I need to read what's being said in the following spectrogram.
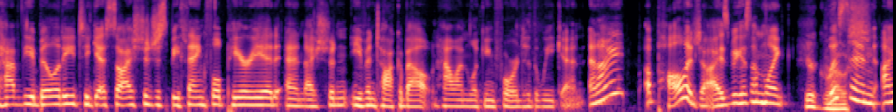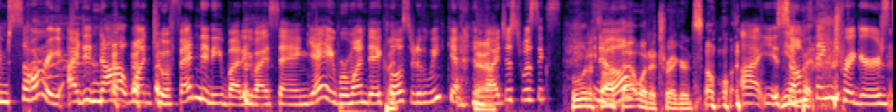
have the ability to get, so I should just be thankful, period. And I shouldn't even talk about how I'm looking forward to the weekend. And I apologize because I'm like, You're gross. listen, I'm sorry. I did not want to offend anybody by saying, yay, we're one day closer to the weekend. Yeah. I just was, ex- Who would have you thought know, that would have triggered someone? uh, y- something triggers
